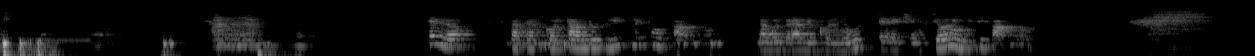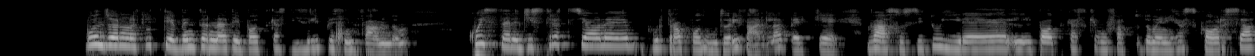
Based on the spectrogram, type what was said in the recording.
Hello, state ascoltando Sleepless in Fandom, la web radio con news e recensioni in si fandom. Buongiorno a tutti e bentornati ai podcast di Sleepless in Fandom. Questa registrazione purtroppo ho dovuto rifarla perché va a sostituire il podcast che avevo fatto domenica scorsa.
